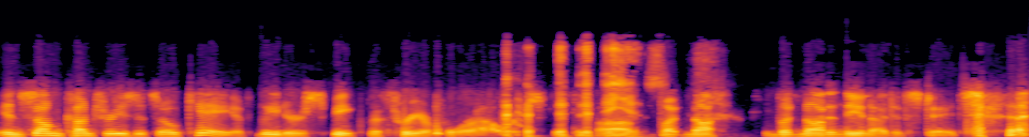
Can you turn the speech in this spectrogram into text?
In some countries, it's okay if leaders speak for three or four hours, uh, but not but not in the United States.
